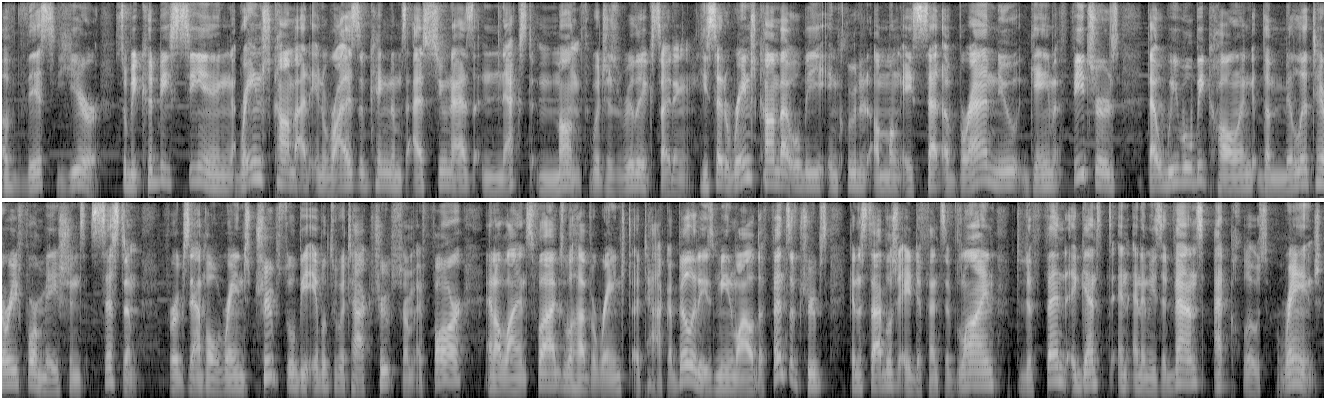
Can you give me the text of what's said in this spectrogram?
of this year. So we could be seeing ranged combat in rise of kingdoms as soon as next month which is really exciting. He said ranged combat will be included among a set of brand new game features that we will be calling the military formations system for example ranged troops will be able to attack troops from afar and alliance flags will have ranged attack abilities. Meanwhile defensive troops can establish a defensive line to defend against an enemy's advance at close range.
